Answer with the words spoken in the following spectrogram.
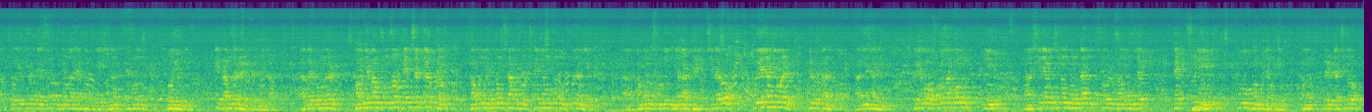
아, 교육위원회에서 명하려고 계시는 배승훈 도의원님 께 감사를 드립니다. 아, 그리고 오늘 강원지방 중소벤처기업형 강원운동사무소 최명순 부장님, 아, 강원성인연합회 지대로 부회장님을 비롯한 아, 인사님, 그리고 소상공인 아, 시장진흥공단 서울 강원지역 백순희 부광부장님, 강원특별자치도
